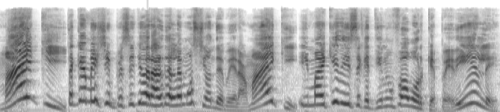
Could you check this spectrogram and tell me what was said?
Mikey. Takemichi empieza a llorar de la emoción de ver a Mikey. Y Mikey dice que tiene un favor que pedirle.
